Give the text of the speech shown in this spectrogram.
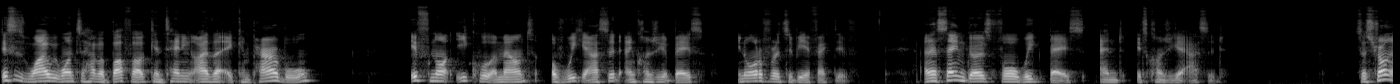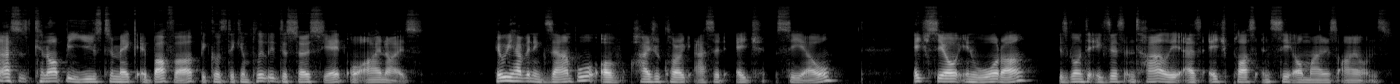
This is why we want to have a buffer containing either a comparable, if not equal amount of weak acid and conjugate base in order for it to be effective. And the same goes for weak base and its conjugate acid. So strong acids cannot be used to make a buffer because they completely dissociate or ionize. Here we have an example of hydrochloric acid HCl. HCl in water is going to exist entirely as H plus and Cl minus ions.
